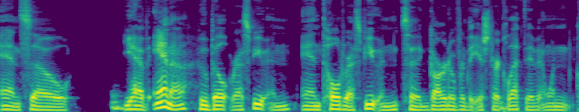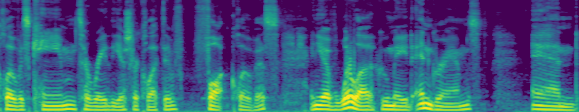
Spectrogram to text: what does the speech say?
And so you have Anna, who built Rasputin and told Rasputin to guard over the Ishtar Collective. And when Clovis came to raid the Ishtar Collective, fought Clovis. And you have Willa, who made engrams. And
